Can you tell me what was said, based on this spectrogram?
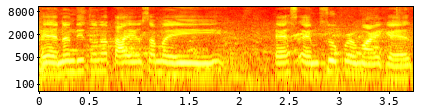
Ayan, nandito na tayo sa may SM Supermarket.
